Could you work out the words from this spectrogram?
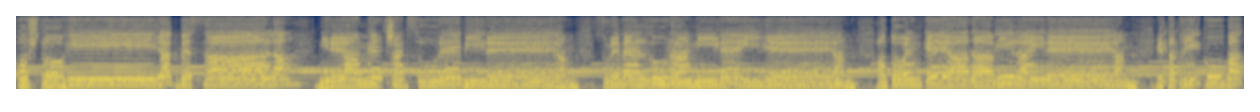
hosto hilak bezala Nire ametsak zure bidean Zure beldurra nire hilean Autoen kea da bilairean Eta triku bat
